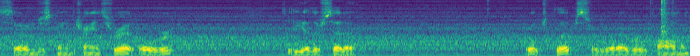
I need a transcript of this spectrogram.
So I'm just going to transfer it over to the other set of roach clips or whatever we're calling them.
